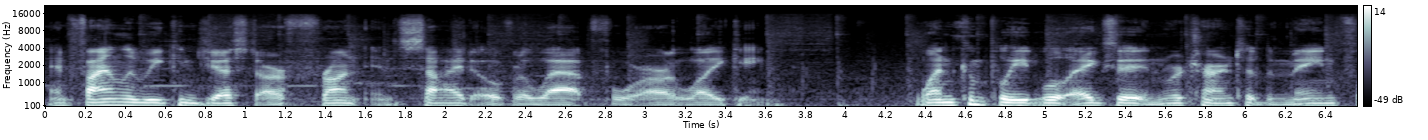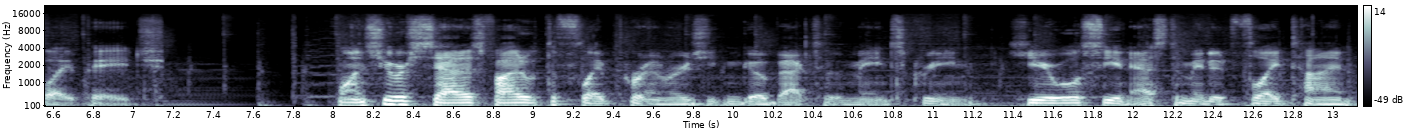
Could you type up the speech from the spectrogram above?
and finally we can adjust our front and side overlap for our liking. When complete, we'll exit and return to the main flight page. Once you are satisfied with the flight parameters, you can go back to the main screen. Here we'll see an estimated flight time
